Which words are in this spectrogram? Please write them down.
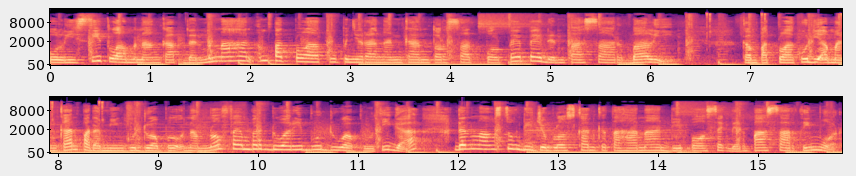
Polisi telah menangkap dan menahan empat pelaku penyerangan kantor Satpol PP Denpasar, Bali. Keempat pelaku diamankan pada Minggu 26 November 2023 dan langsung dijebloskan ke tahanan di Polsek Denpasar Timur.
